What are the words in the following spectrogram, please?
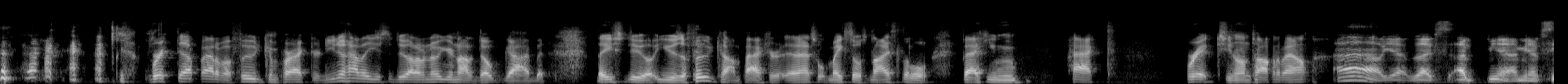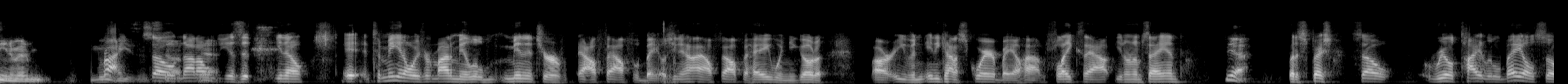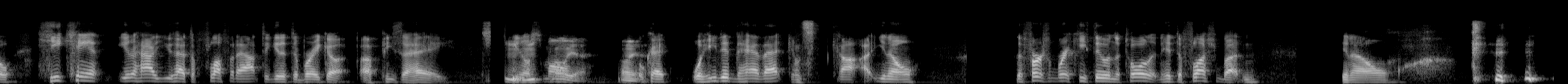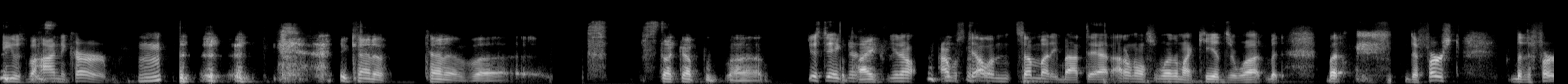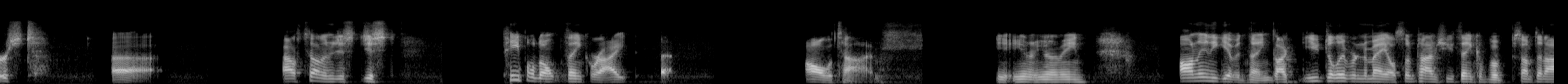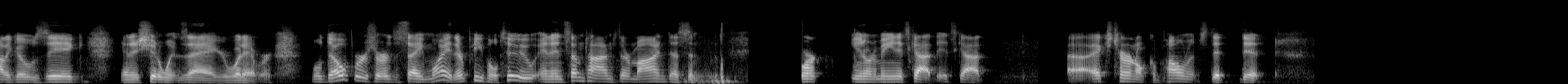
bricked up out of a food compactor. Do you know how they used to do it? I know you're not a dope guy, but they used to do use a food compactor, and that's what makes those nice little vacuum packed bricks. You know what I'm talking about? Oh, yeah. I've, I've, yeah. I mean, I've seen them in. Right. So stuff. not yeah. only is it, you know, it, to me it always reminded me of little miniature alfalfa bales. You know how alfalfa hay when you go to, or even any kind of square bale, how it flakes out. You know what I'm saying? Yeah. But especially so real tight little bales. So he can't. You know how you have to fluff it out to get it to break up a piece of hay. You know, Mhm. small. Oh yeah. Oh yeah. Okay. Well, he didn't have that. Cons- you know, the first brick he threw in the toilet and hit the flush button. You know, he was behind the curb. Hmm? it kind of, kind of uh, stuck up the, uh, Just ignorant. You know, I was telling somebody about that. I don't know whether my kids or what, but but the first, but the first, uh, I was telling them just just people don't think right all the time. You, you know, you know what I mean. On any given thing, like you delivering the mail, sometimes you think of a, something ought to go zig, and it should have went zag or whatever. Well, dopers are the same way. They're people too, and then sometimes their mind doesn't work. You know what I mean? It's got it's got uh, external components that that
